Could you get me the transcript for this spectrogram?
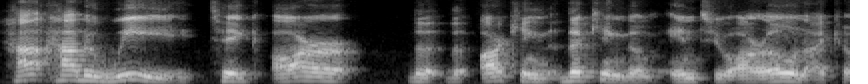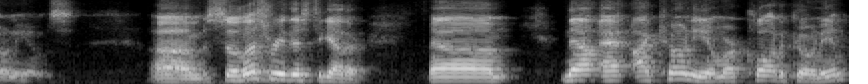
how how do we take our the, the our king the kingdom into our own Iconiums? Um, so let's read this together. Um, now at Iconium or Claudiconium,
